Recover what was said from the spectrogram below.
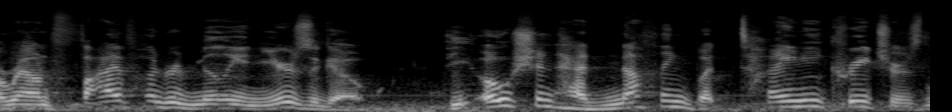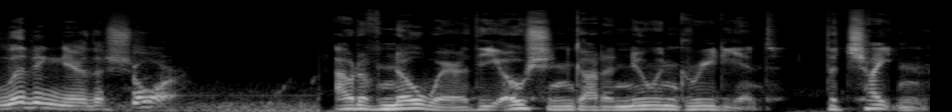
around 500 million years ago, the ocean had nothing but tiny creatures living near the shore. Out of nowhere, the ocean got a new ingredient, the chitin.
